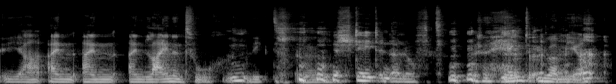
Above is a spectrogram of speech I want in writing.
ja, ein, ein, ein Leinentuch hm. liegt. Äh, Steht in der Luft. hängt über mir.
